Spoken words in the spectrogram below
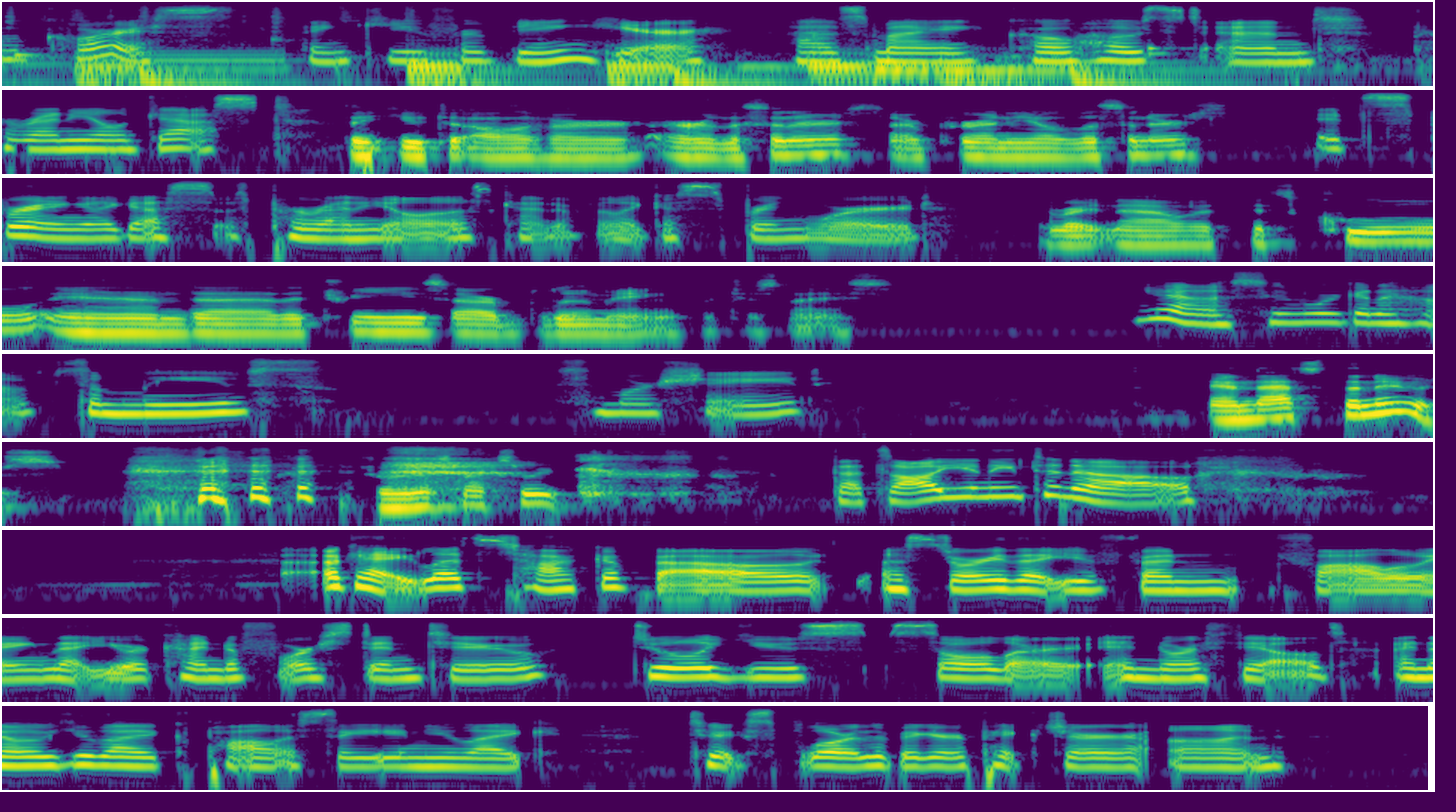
Of course. Thank you for being here as my co-host and perennial guest. Thank you to all of our, our listeners, our perennial listeners. It's spring, I guess. Perennial is kind of like a spring word. Right now, it's cool and uh, the trees are blooming, which is nice. Yeah, soon we're going to have some leaves, some more shade. And that's the news. Join us next week. That's all you need to know. Okay, let's talk about a story that you've been following that you were kind of forced into dual use solar in Northfield. I know you like policy and you like to explore the bigger picture on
